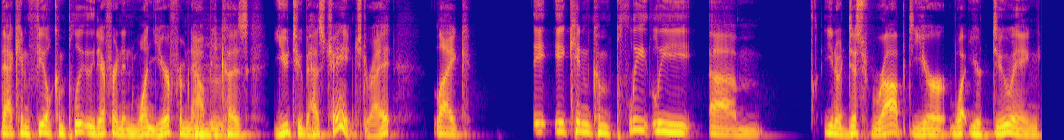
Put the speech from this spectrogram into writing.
that can feel completely different in one year from now Mhm. because YouTube has changed, right? Like it, it can completely um, you know disrupt your what you're doing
